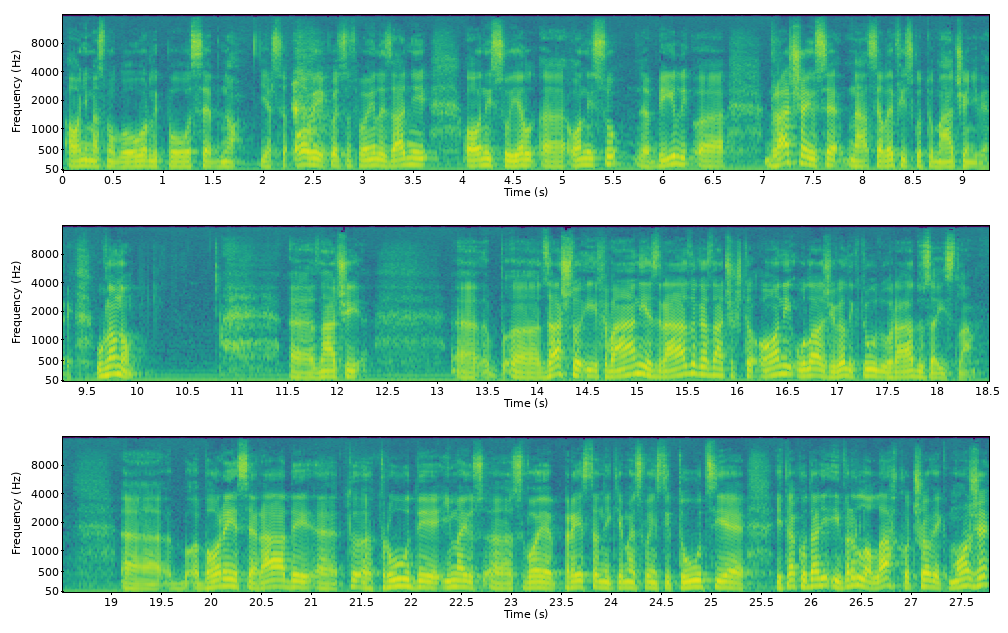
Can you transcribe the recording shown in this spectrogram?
a o njima smo govorili posebno. Jer se ovi koji smo spomenuli zadnji, oni su jel, uh, oni su e, bili uh, vraćaju se na selefijsko tumačenje vjeri. Uglavnom uh, znači E, zašto ih je iz razloga? Znači što oni ulaži velik trud u radu za islam. E, bore se rade trude imaju svoje predstavnike imaju svoje institucije i tako dalje. I vrlo lako čovjek može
